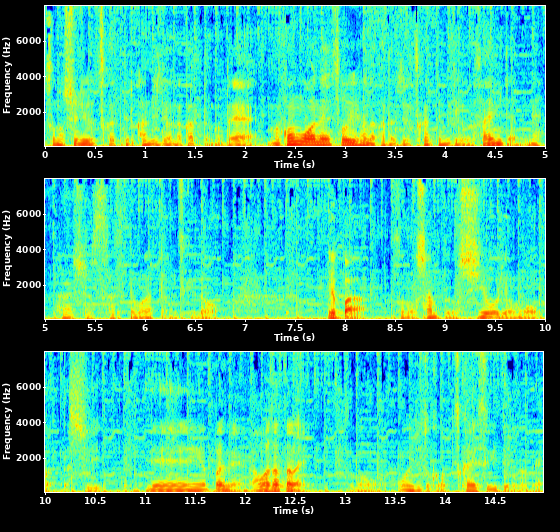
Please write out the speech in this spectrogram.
その種類を使ってる感じではなかったので、まあ、今後はね、そういう風な形で使ってみてくださいみたいなね、話をさせてもらったんですけど、やっぱ、そのシャンプーの使用量も多かったし、で、やっぱりね、泡立たない、その、オイルとかを使いすぎてるので、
